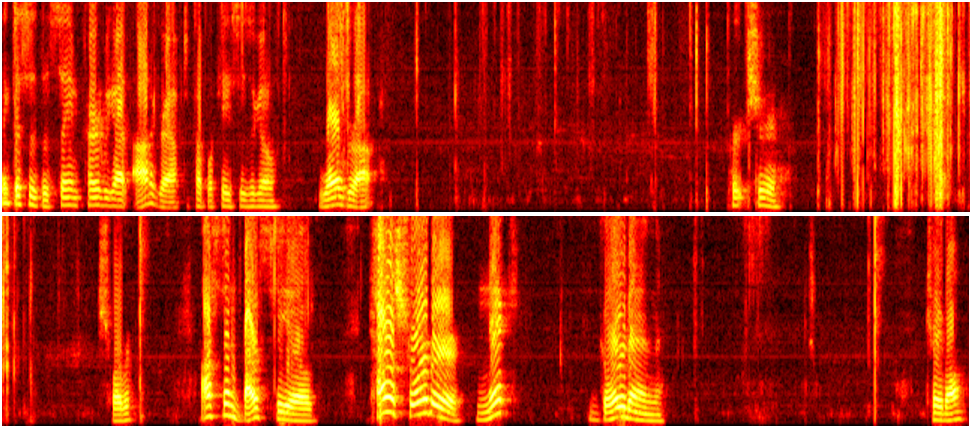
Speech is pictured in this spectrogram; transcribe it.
think this is the same card we got autographed a couple cases ago. Waldrop. Pert sure. Schwarber. Auston Bousfield. Kyle Schwarber. Nick Gordon. Trey Ball.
